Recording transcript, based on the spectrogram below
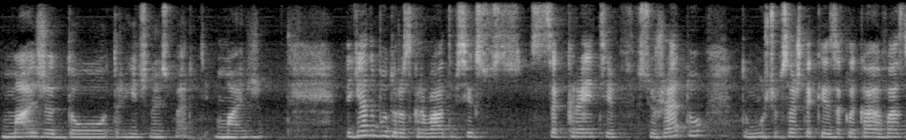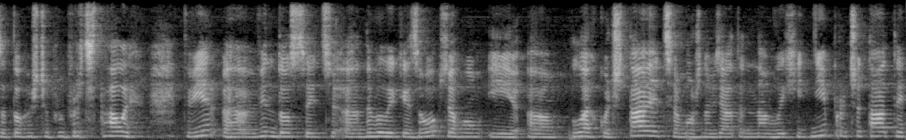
майже до трагічної смерті. Майже. Я не буду розкривати всіх секретів сюжету, тому що все ж таки закликаю вас до того, щоб ви прочитали твір. Е, Він досить е, невеликий за обсягом і е, легко читається, можна взяти на вихідні прочитати.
